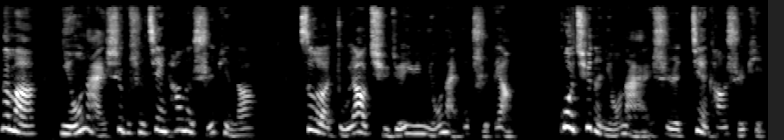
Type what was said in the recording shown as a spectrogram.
那么牛奶是不是健康的食品呢？这主要取决于牛奶的质量。过去的牛奶是健康食品，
